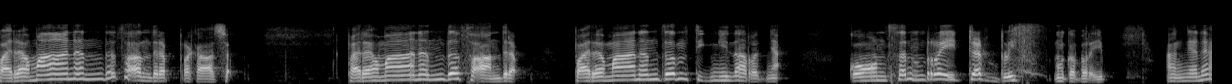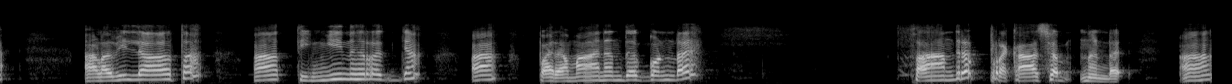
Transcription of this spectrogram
പരമാനന്ദ സാന്ദ്രപ്രകാശം. പരമാനന്ദ സാന്ദ്രം. പരമാനന്ദം തിങ്ങി നിറഞ്ഞ കോൺസെൻട്രേറ്റഡ് ബ്ലിസ് എന്നൊക്കെ പറയും. അങ്ങനെ അളവില്ലാത്ത ആ തിങ്ങി നിറഞ്ഞ ആ പരമാനന്ദം കൊണ്ട് സാന്ദ്രപ്രകാശം എന്നുണ്ട്. ആ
